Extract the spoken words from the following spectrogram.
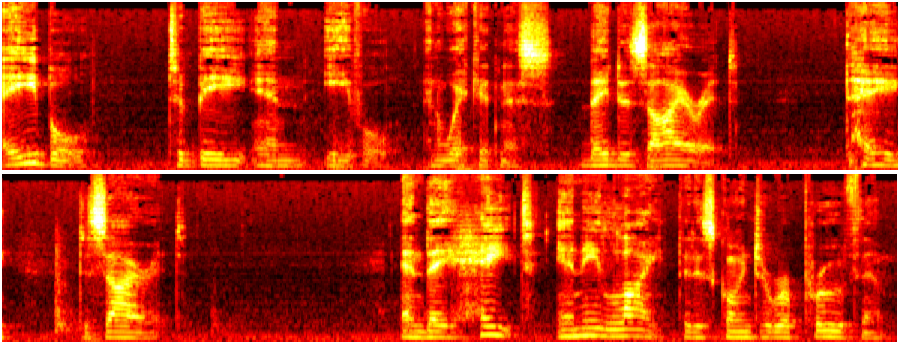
able to be in evil, and wickedness. They desire it. They desire it. And they hate any light that is going to reprove them.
